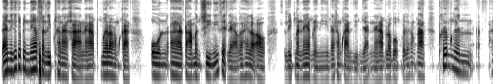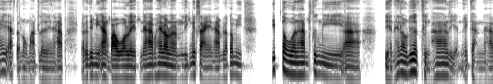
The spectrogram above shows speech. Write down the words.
และอันนี้ก็จะเป็นแนบสลิปธนาคารนะครับ เมื่อเราทำการ น อ่า ตามบัญชีนี้เสร็จแล้ว ก็ให้เราเอาสลิปมาแนบในนี้ และทำการยืนยันนะครับ ระบบก็จะทำการเพิ่มเงินให้อัตโนมัติเลยนะครับ แล้วก็จะมีอ่างเปา wallet นะครับ ให้เรานำลิงก์ไปใส่นะครับ แล้วก็มีคริปโตนะครับ ซึ่งมี อ่า เหรียญให้เราเลือกถึง5เหรียญด้วยกันนะครับ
